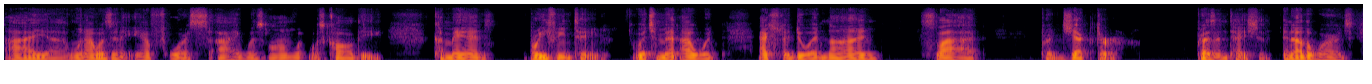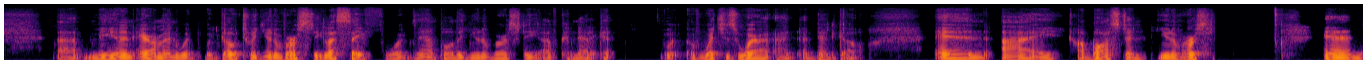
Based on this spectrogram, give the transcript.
I uh, when I was in the Air Force, I was on what was called the command briefing team, which meant I would actually do a nine slide projector presentation. In other words, uh, me and an airman would, would go to a university, let's say, for example, the University of Connecticut, which is where I, I did go. And I, uh, Boston University. And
